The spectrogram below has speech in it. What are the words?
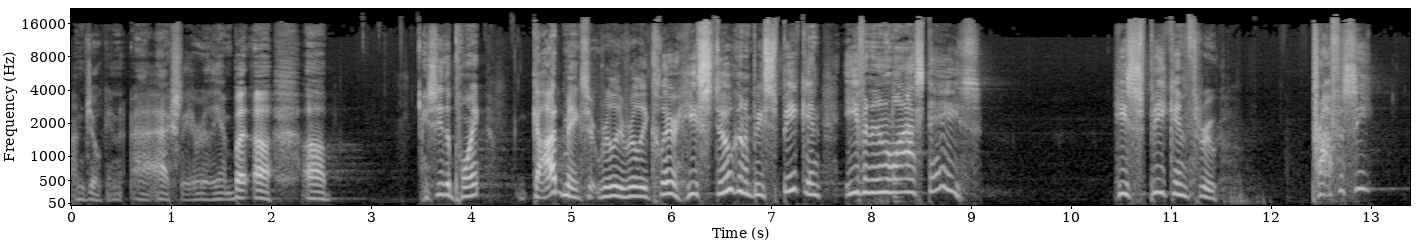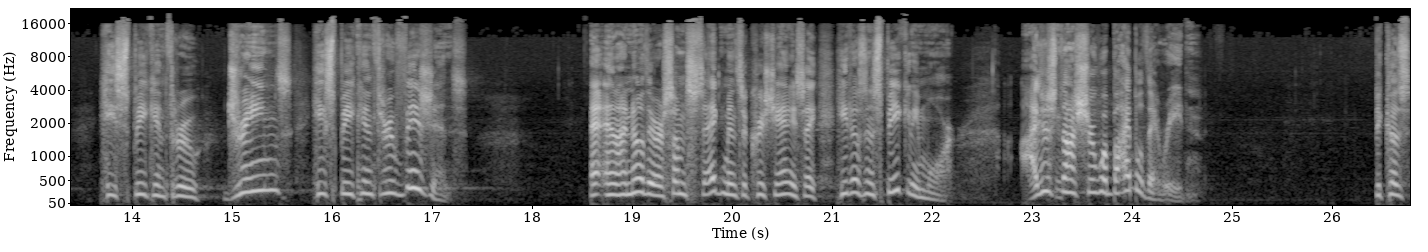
I'm joking. Actually, I really am. But uh, uh, you see the point? God makes it really, really clear. He's still going to be speaking even in the last days. He's speaking through prophecy, He's speaking through dreams, He's speaking through visions. And, and I know there are some segments of Christianity say He doesn't speak anymore. I'm just not sure what Bible they're reading because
